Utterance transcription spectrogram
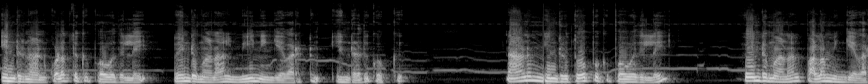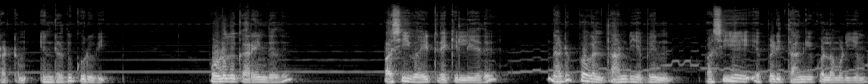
இன்று நான் குளத்துக்கு போவதில்லை. வேண்டுமானால் மீன் இங்கே வரட்டும் என்றது கொக்கு. நானும் இன்று தோப்புக்கு போவதில்லை. வேண்டுமானால் பழம் இங்கே வரட்டும் என்றது குருவி. பொழுது கரைந்தது. பசி வயிற்றை கிள்ளியது. நடுப்பகல் தாண்டிய பின் பசியை எப்படி தாங்கிக் கொள்ள முடியும்?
